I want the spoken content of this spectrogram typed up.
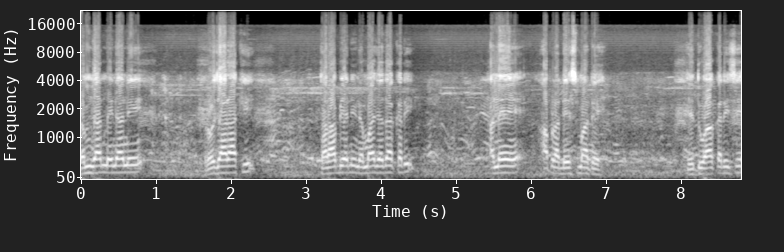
રમજાન મહિનાની રોજા રાખી તરાબિયાની નમાજ અદા કરી અને આપણા દેશ માટે જે દુઆ કરી છે,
